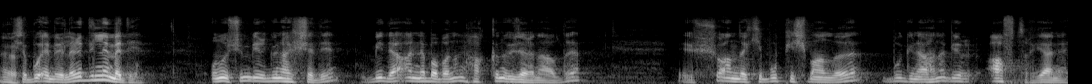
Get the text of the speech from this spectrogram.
Evet. İşte bu emirleri dinlemedi. Onun için bir günah işledi. Bir de anne babanın hakkını üzerine aldı. E, şu andaki bu pişmanlığı bu günahına bir aftır. Yani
